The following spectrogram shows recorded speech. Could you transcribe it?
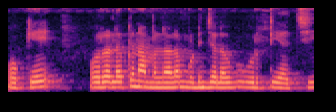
ஓகே ஓரளவுக்கு நம்மளால் முடிஞ்ச அளவுக்கு உருட்டியாச்சு.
